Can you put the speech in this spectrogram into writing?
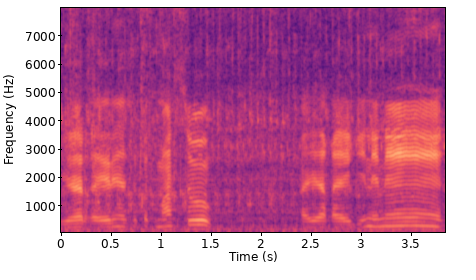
Biar airnya cepat masuk. Kayak kayak gini nih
